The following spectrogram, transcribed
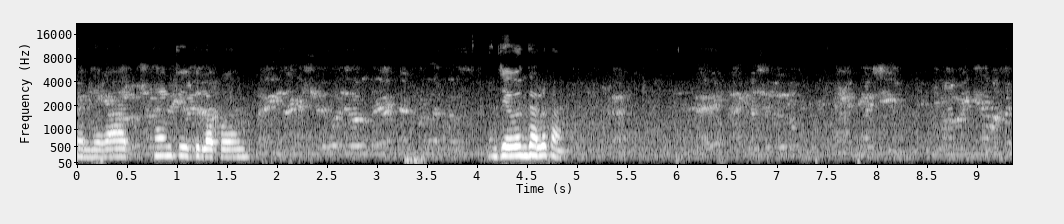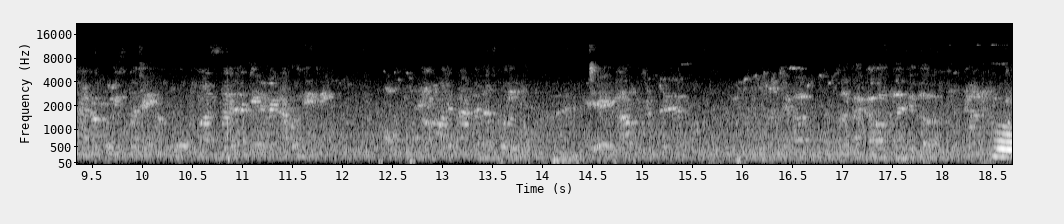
धन्यवाद. थँक्यू तुला पण जेवण झालं का? हो.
